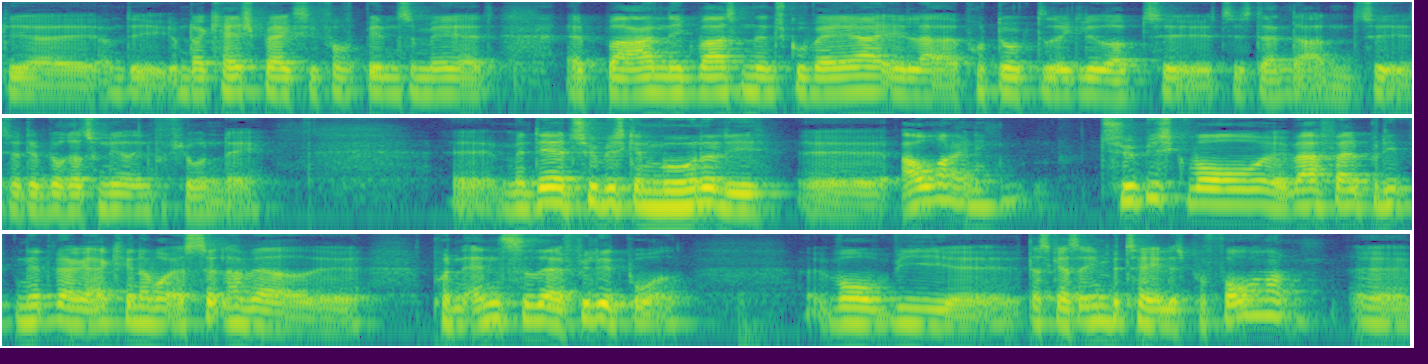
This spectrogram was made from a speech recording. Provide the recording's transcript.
bliver, øh, om det, om der er cashbacks i forbindelse med, at, at baren ikke var, som den skulle være, eller at produktet ikke levede op til, til standarden, til, så det blev returneret inden for 14 dage. Øh, men det er typisk en månedlig øh, afregning. Typisk, hvor øh, i hvert fald på de netværk, jeg kender, hvor jeg selv har været øh, på den anden side af affiliate-bordet, hvor vi, øh, der skal altså indbetales på forhånd øh,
